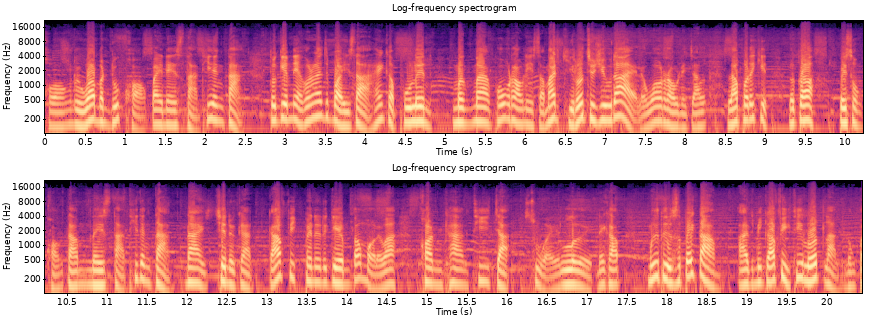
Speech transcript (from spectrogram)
ของหรือว่าบรรทุกของไปในสถานที่ต่างๆ ตัวเกมเนี่ยก็น่าจะปล่อยสระให้กับผู้เล่นมากๆเพราะเราเนี่ยสามารถขี่รถชิวๆได้ แล้วว่าเราเนี่ยจะรับภารกิจ แล้วก็ไปส่งของตามในสถานที่ต่างๆ ได้เช่นเดียวกันกราฟิกภายในเกมต้องบอกเลยว่าค่อนข้างที่จะสวยเลยนะครับมือถือสเปคต่ำ อาจจะมีกราฟิกที่ลดหลั่นลงไป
